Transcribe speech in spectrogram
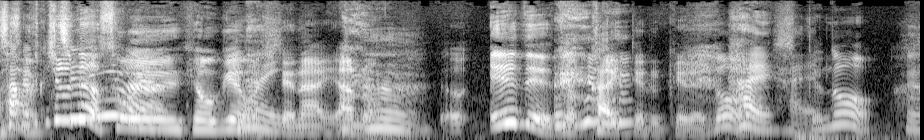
作中ではそういう表現はしてない。あの、うん絵で描いてるけれど、ですけど、うん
